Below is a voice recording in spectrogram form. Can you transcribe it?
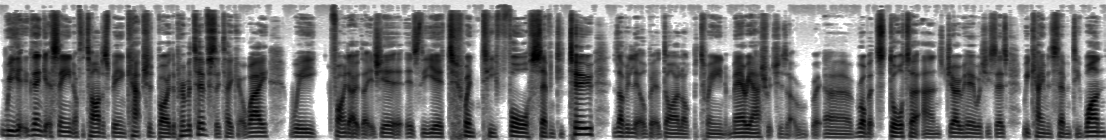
we then get a scene of the TARDIS being captured by the primitives. They take it away. We find out that it's year it's the year 2472 lovely little bit of dialogue between mary ash which is uh, robert's daughter and jo here where she says we came in 71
